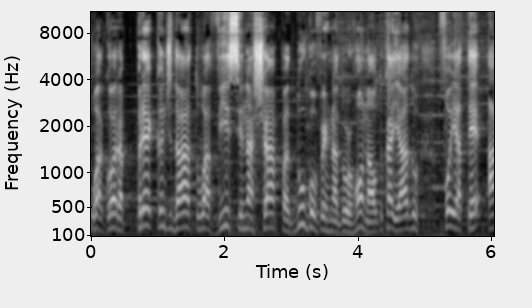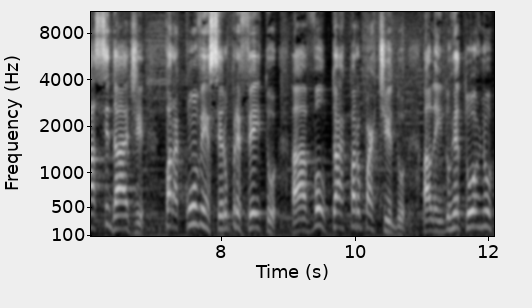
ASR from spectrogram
o agora pré-candidato a vice na chapa do governador Ronaldo Caiado foi até a cidade para convencer o prefeito a voltar para o partido. Além do retorno,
